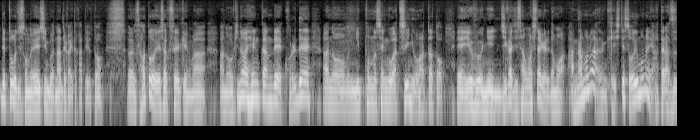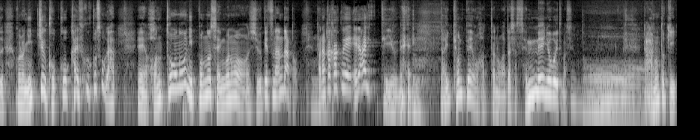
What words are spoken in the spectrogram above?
で当時、その A 新聞は何て書いたかというと、佐藤栄作政権はあの沖縄返還で、これであの日本の戦後はついに終わったというふうに自画自賛をしたけれども、あんなものは決してそういうものに当たらず、この日中国交回復こそが、えー、本当の日本の戦後の終結なんだと、田中角栄偉いっていうね、大キャンペーンを張ったのを私は鮮明に覚えてますよ。あの時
